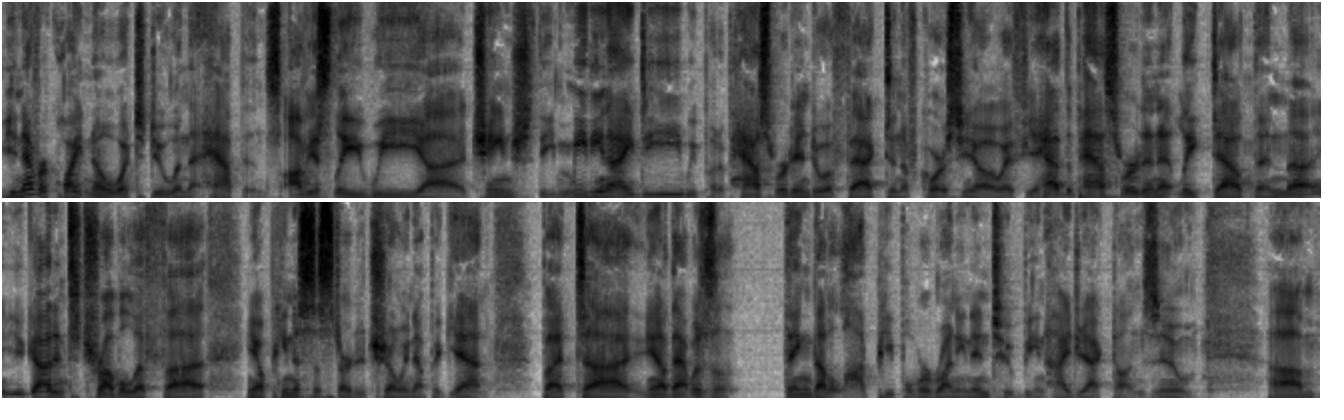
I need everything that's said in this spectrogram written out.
you never quite know what to do when that happens. Obviously, we uh, changed the meeting ID, we put a password into effect, and of course, you know, if you had the password and it leaked out, then uh, you got into trouble if uh, you know penises started showing up again. But uh, you know, that was a thing that a lot of people were running into, being hijacked on Zoom. Um,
